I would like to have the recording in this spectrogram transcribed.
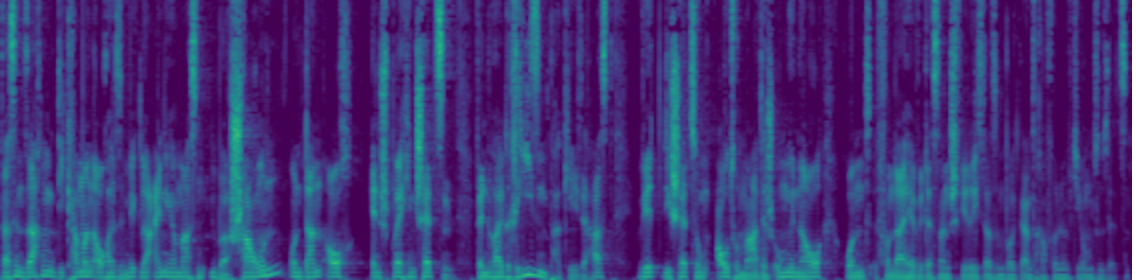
das sind Sachen, die kann man auch als Entwickler einigermaßen überschauen und dann auch entsprechend schätzen. Wenn du halt Riesenpakete hast, wird die Schätzung automatisch ungenau und von daher wird es dann schwierig, das im Projektantrag vernünftig umzusetzen.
